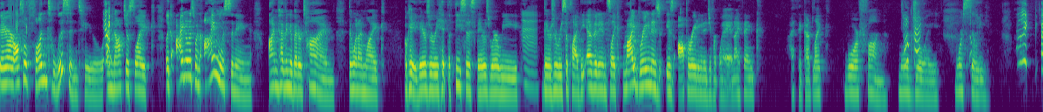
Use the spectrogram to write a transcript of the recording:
they are also fun to listen to, and not just like like I notice when I'm listening, I'm having a better time than when I'm like, okay, there's where we hit the thesis, there's where we Mm. there's where we supply the evidence. Like my brain is is operating in a different way, and I think I think I'd like more fun, more Okay. joy, more silly. I like I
